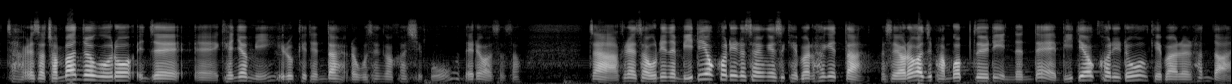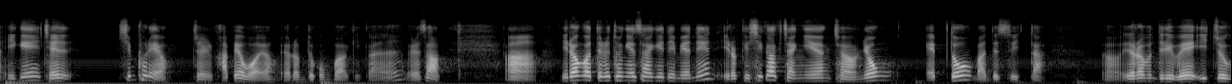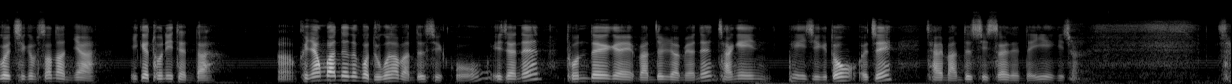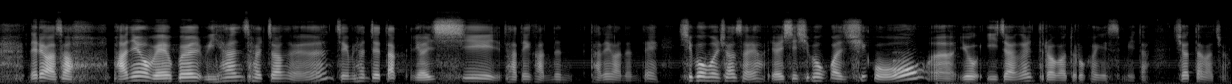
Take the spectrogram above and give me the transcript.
자 그래서 전반적으로 이제 예, 개념이 이렇게 된다라고 생각하시고 내려와서서 자, 그래서 우리는 미디어 쿼리를 사용해서 개발을 하겠다. 그래서 여러 가지 방법들이 있는데 미디어 쿼리로 개발을 한다. 이게 제일 심플해요. 제일 가벼워요. 여러분들 공부하기가. 그래서 아, 이런 것들을 통해서 하게 되면은 이렇게 시각 장애인 전용 앱도 만들 수 있다. 어, 여러분들이 왜 이쪽을 지금 써놨냐? 이게 돈이 된다. 어, 그냥 만드는 거 누구나 만들 수 있고 이제는 돈 되게 만들려면은 장애인 페이지도 이제 잘 만들 수 있어야 된다 이 얘기죠. 자, 내려와서 반영 웹을 위한 설정은 지금 현재 딱 10시 다 돼 갔는 갔는데 15분 쉬어서요. 10시 15분까지 쉬고 어, 요 2장을 들어가도록 하겠습니다. 쉬었다 가죠.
